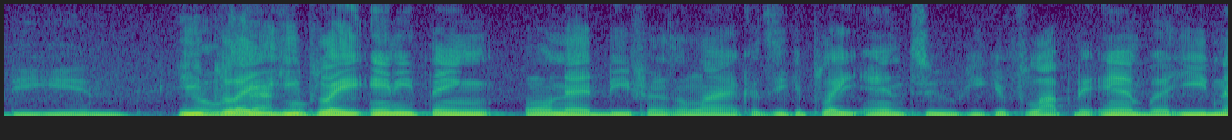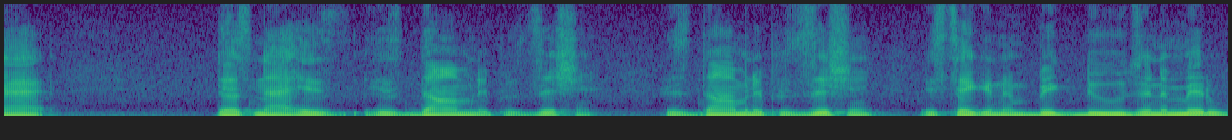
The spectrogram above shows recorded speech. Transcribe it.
D and He played. He played anything on that defensive line because he could play end too. He could flop the end, but he not. That's not his his dominant position. His dominant position is taking them big dudes in the middle,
